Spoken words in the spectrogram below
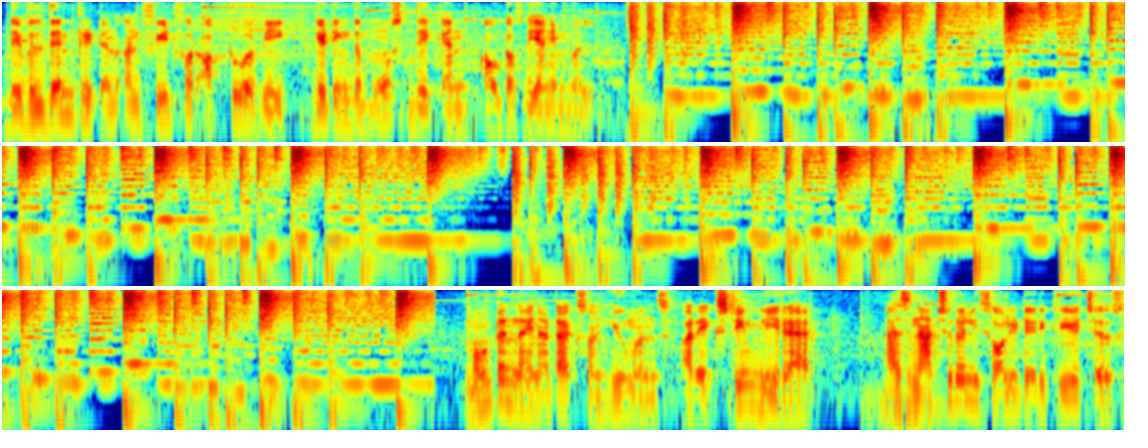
They will then return and feed for up to a week, getting the most they can out of the animal. Mountain lion attacks on humans are extremely rare. As naturally solitary creatures,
